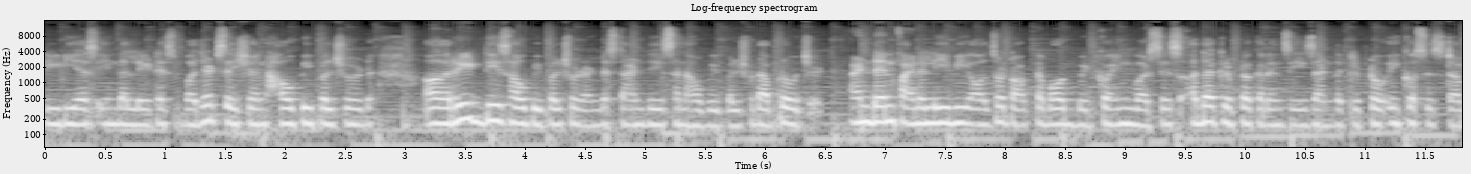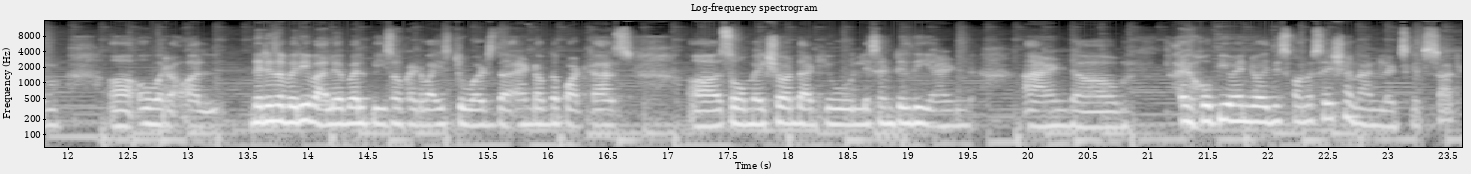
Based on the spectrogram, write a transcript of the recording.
tds in the latest budget session how people should uh, read this how people should understand this and how people should approach it. And then finally we also talked about bitcoin versus other cryptocurrencies and the crypto ecosystem uh, overall. There is a very valuable piece of advice towards the end of the podcast so make sure that you listen till the end. And um, I hope you enjoy this conversation. And let's get started.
